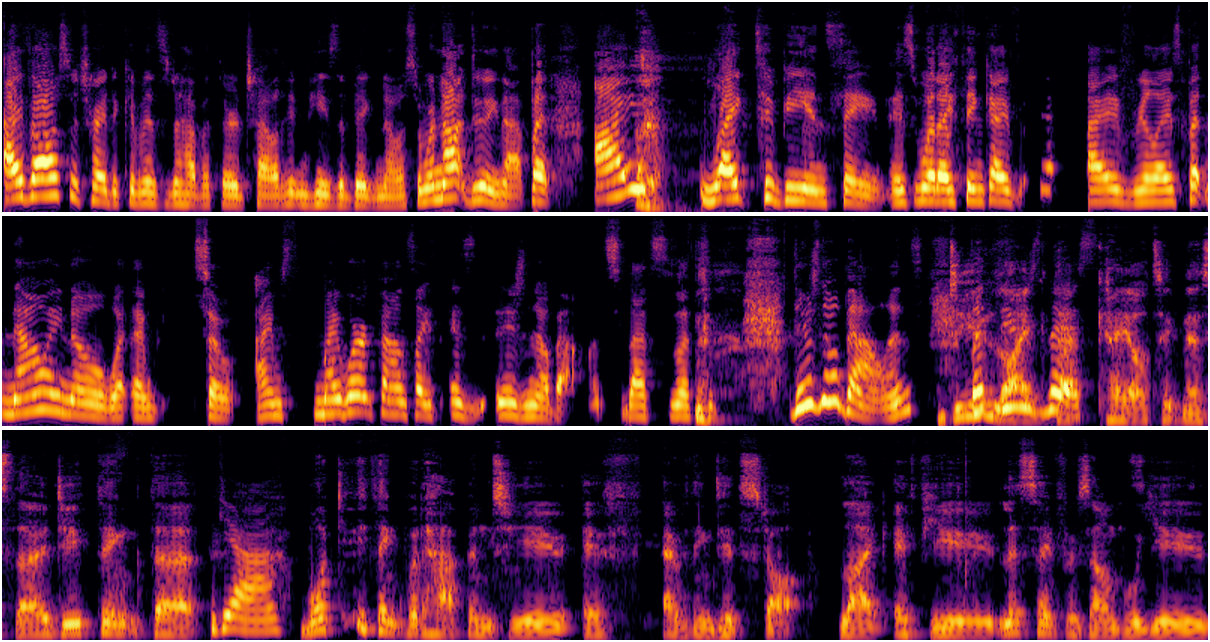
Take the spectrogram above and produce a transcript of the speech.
I've also tried to convince him to have a third child, and he's a big no. So we're not doing that. But I like to be insane. Is what I think I've I've realized. But now I know what I'm. So I'm my work balance like is there's no balance. That's that's there's no balance. Do you like that chaoticness though? Do you think that Yeah. what do you think would happen to you if everything did stop? Like if you let's say for example you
